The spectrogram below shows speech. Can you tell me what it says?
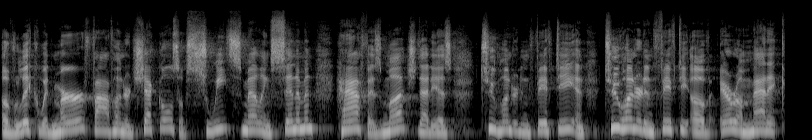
of liquid myrrh, 500 shekels of sweet smelling cinnamon, half as much, that is 250, and 250 of aromatic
